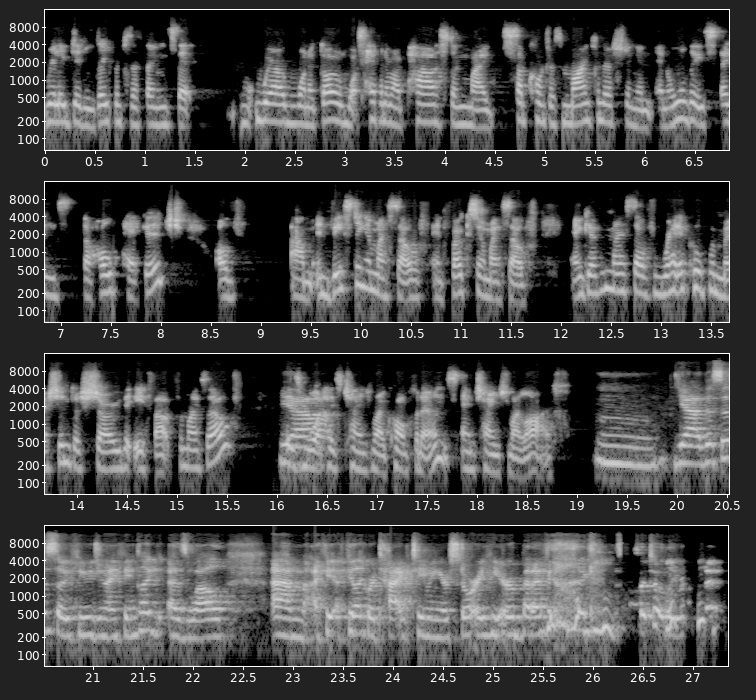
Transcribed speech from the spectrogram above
really digging deep into the things that where I want to go and what's happened in my past and my subconscious mind conditioning and, and all these things, the whole package of um, investing in myself and focusing on myself and giving myself radical permission to show the F up for myself yeah. is what has changed my confidence and changed my life. Mm, yeah, this is so huge. And I think like as well, um, I feel I feel like we're tag teaming your story here, but I feel like it's totally relevant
